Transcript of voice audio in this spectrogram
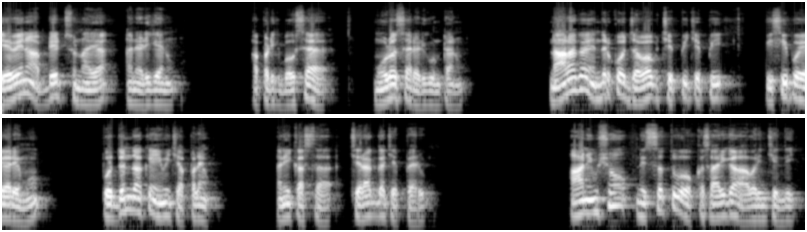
ఏవైనా అప్డేట్స్ ఉన్నాయా అని అడిగాను. అప్పటికి బహుశా మూడోసారి అడిగి ఉంటాను నాలాగా ఎందరికో జవాబు చెప్పి చెప్పి విసిపోయారేమో పొద్దున్న దాకా ఏమీ చెప్పలేం అని కాస్త చిరాగ్గా చెప్పారు. ఆ నిమిషం నిస్సత్తువ ఒక్కసారిగా ఆవరించింది.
